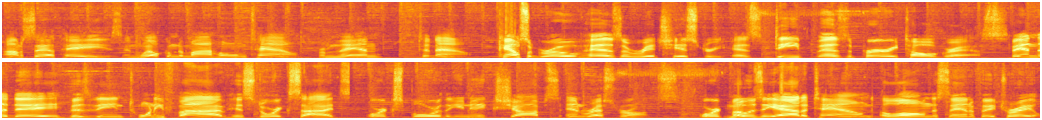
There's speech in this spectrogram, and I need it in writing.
I'm Seth Hayes, and welcome to my hometown, from then to now. Council Grove has a rich history as deep as the prairie tall grass. Spend the day visiting 25 historic sites or explore the unique shops and restaurants or mosey out of town along the Santa Fe Trail.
